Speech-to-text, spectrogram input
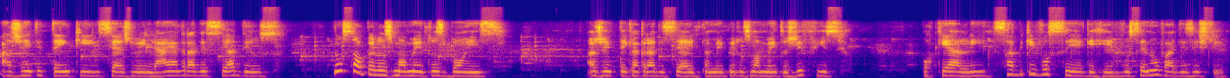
a gente tem que se ajoelhar e agradecer a Deus. Não só pelos momentos bons, a gente tem que agradecer a Ele também pelos momentos difíceis, porque ali sabe que você é guerreiro, você não vai desistir.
